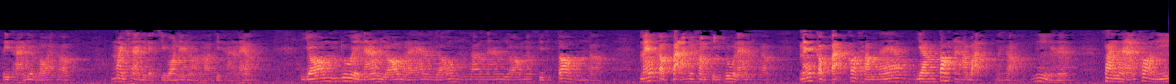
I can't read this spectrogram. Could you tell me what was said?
อธิษฐานเรียบร้อยก็ไม่ใช่อธิษฐานจีวรแน่นอนเราอธิษฐานแล้ว ย้อมด้วยน้ำย้อมแล้ว ย้อมแล้วน้ำย้อมแล้วสีถูกต้องนะครับ แม้กับปากคือทำพิงทูแล้วนะครับ แม้กับปากก็ทำแล้วยังต้องอาบัตนะครับ นี่นะปัญหาข้อนี้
